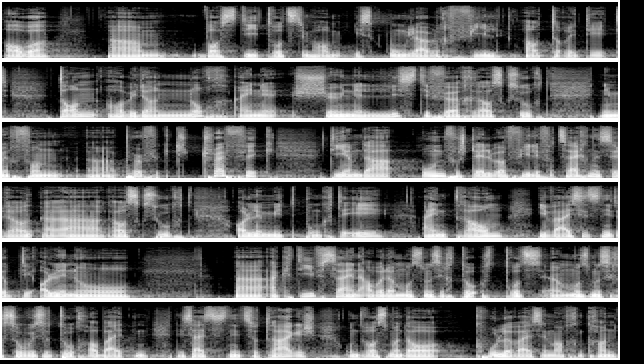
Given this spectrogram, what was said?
aber ähm, was die trotzdem haben, ist unglaublich viel Autorität. Dann habe ich da noch eine schöne Liste für euch rausgesucht, nämlich von äh, Perfect Traffic. Die haben da unvorstellbar viele Verzeichnisse ra äh, rausgesucht, alle mit .de. Ein Traum. Ich weiß jetzt nicht, ob die alle noch äh, aktiv sein, aber da muss man sich trotz, äh, muss man sich sowieso durcharbeiten. Das heißt, es ist nicht so tragisch und was man da coolerweise machen kann,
